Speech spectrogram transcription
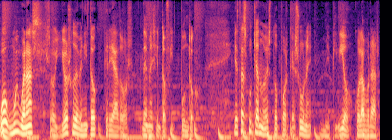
Wow, muy buenas. Soy Josu de Benito, creador de mesientofit.com. Y está escuchando esto porque Sune me pidió colaborar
